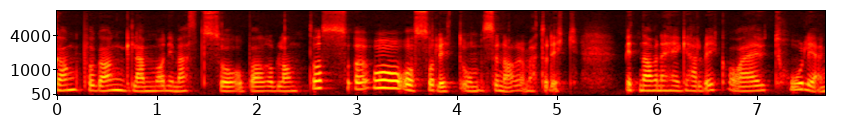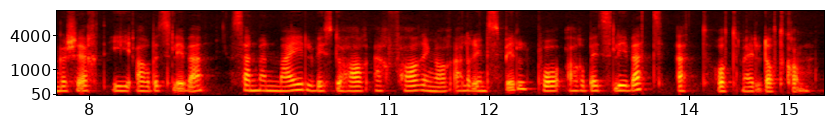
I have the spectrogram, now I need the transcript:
gang på gang glemmer de mest sårbare blant oss, og også litt om scenariometodikk. Mitt navn er Hege Helvik, og jeg er utrolig engasjert i arbeidslivet. Send meg en mail hvis du har erfaringer eller innspill på arbeidslivet.hotmail.com.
